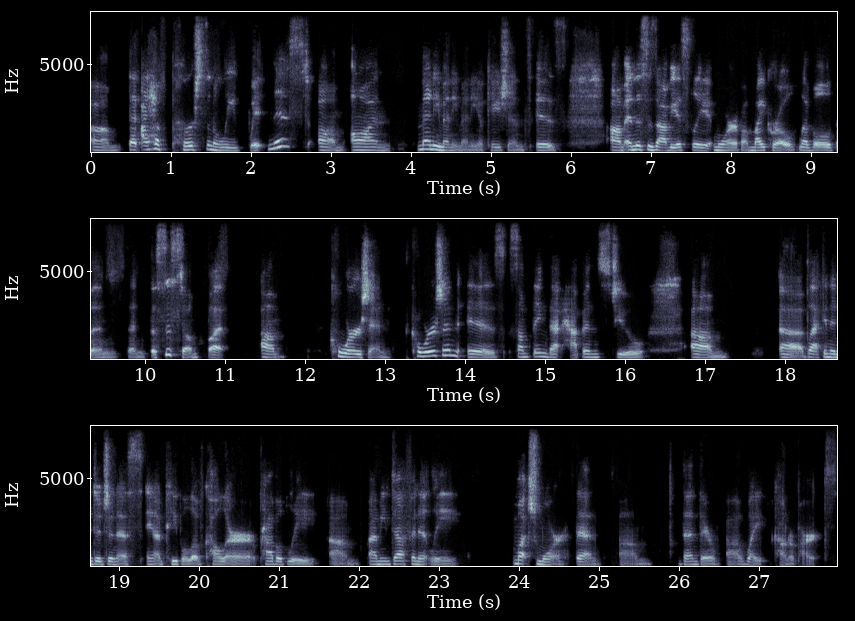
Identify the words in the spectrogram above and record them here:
um, that i have personally witnessed um, on many, many, many occasions is, um, and this is obviously more of a micro level than than the system, but um, coercion. Coercion is something that happens to um, uh, Black and Indigenous and people of color, probably, um, I mean, definitely much more than um, than their uh, white counterparts,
